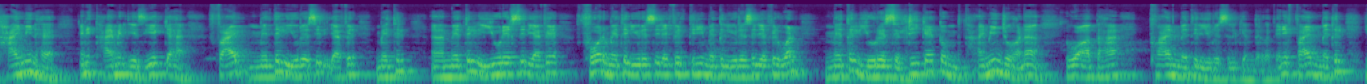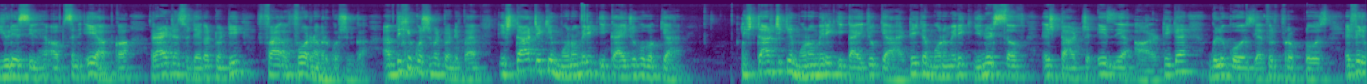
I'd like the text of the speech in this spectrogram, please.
thymine है, यानी थाइमिन इज़ ये क्या है? फाइव मेथिल यूरेसिल या फिर मेथिल मेथिल यूरेसिल या फिर फोर मेथिल यूरेसिल या फिर थ्री मेथिल यूरेसिल या फिर वन मेथिल यूरेसिल ठीक है? तो थाइमिन जो है ना, वो आता है फाइव मेथिल यूरेसिल के अंतर्गत, यानी फाइव मेथिल यूरेसिल है ऑप्शन ए आपका राइट आंसर हो जाएगा ट्वेंटी फोर नंबर क्वेश्चन का। अब देखिए question number twenty five starch की मोनोमेरिक इकाई जो हो, वो क्या है? स्टार्च की मोनोमेरिक इकाई जो क्या है, ठीक है? Monomeric units of starch is or are ठीक है? ग्लूकोज या फिर फ्रुक्टोज या फिर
